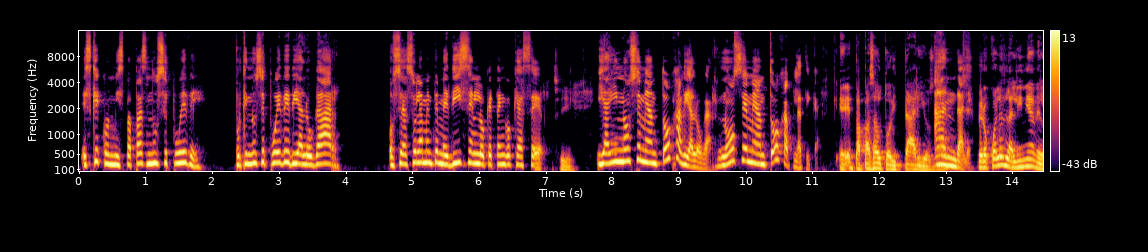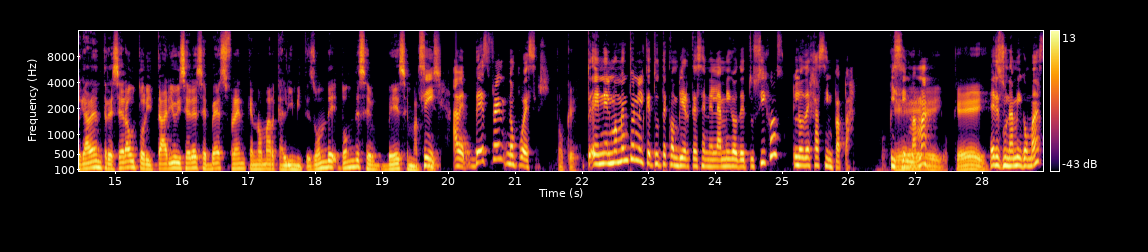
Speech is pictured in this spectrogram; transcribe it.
es que con mis papás no se puede, porque no se puede dialogar. O sea, solamente me dicen lo que tengo que hacer. Sí. Y ahí no se me antoja dialogar, no se me antoja platicar. Eh, papás autoritarios. ¿no? Ándale. Pero ¿cuál es la línea delgada entre ser autoritario y ser ese best friend que no marca límites? ¿Dónde, dónde se ve ese matiz? Sí, a ver, best friend no puede ser. Ok. En el momento en el que tú te conviertes en el amigo de tus hijos, lo dejas sin papá y sin mamá. Ok. Eres un amigo más.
